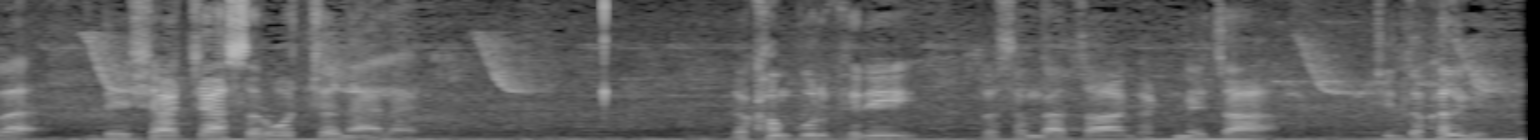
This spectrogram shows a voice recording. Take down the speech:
देशाच्या सर्वोच्च न्यायालयात लखमपूर खिरी प्रसंगाचा घटनेचा ची दखल घेतली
